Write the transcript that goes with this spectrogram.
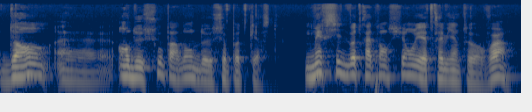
euh, en dessous de ce podcast. Merci de votre attention et à très bientôt. Au revoir.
